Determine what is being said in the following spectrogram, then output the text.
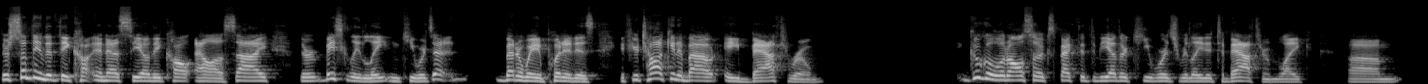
there's something that they call in SEO, they call LSI. They're basically latent keywords. A better way to put it is if you're talking about a bathroom, Google would also expect it to be other keywords related to bathroom, like um,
